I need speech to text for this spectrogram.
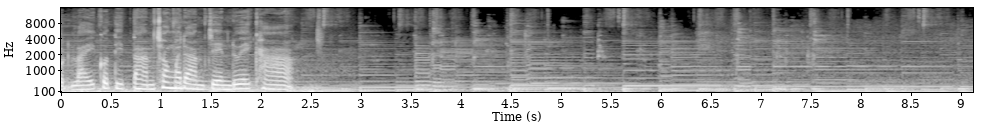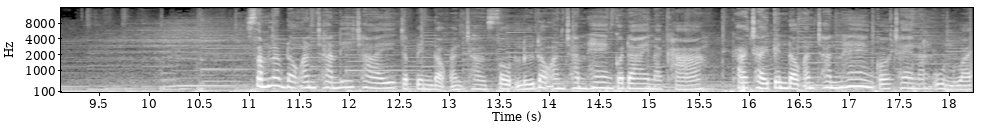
กดไลค์กดติดตามช่องมาดามเจนด้วยค่ะ สำหรับดอกอัญชันที่ใช้จะเป็นดอกอัญชันสด หรือดอกอัญชันแห้งก็ได้นะคะ ถ้าใช้เป็นดอกอัญชันแห้งก็แช่น้ำอุ่นไว้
